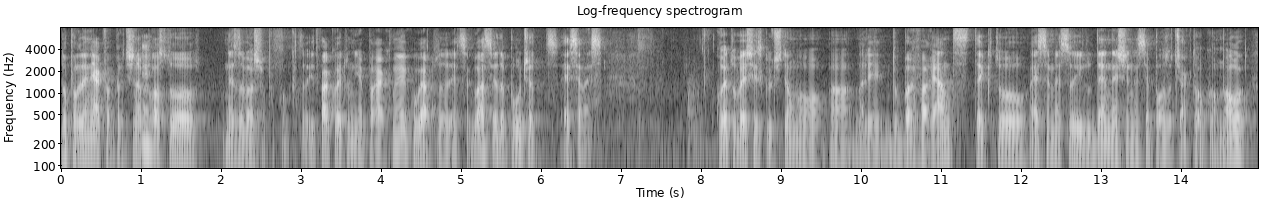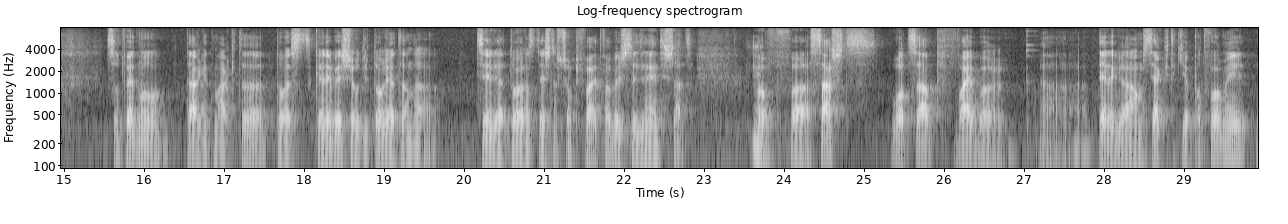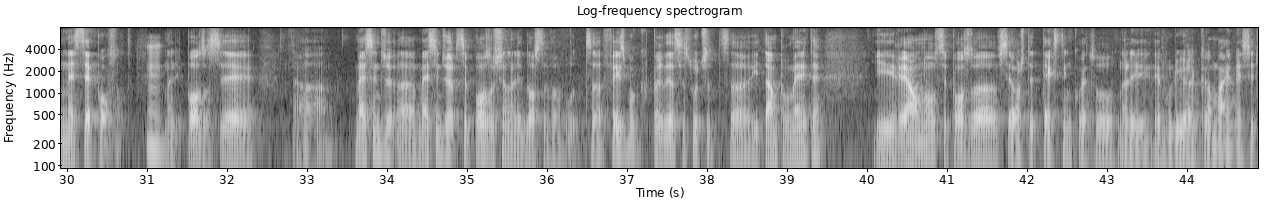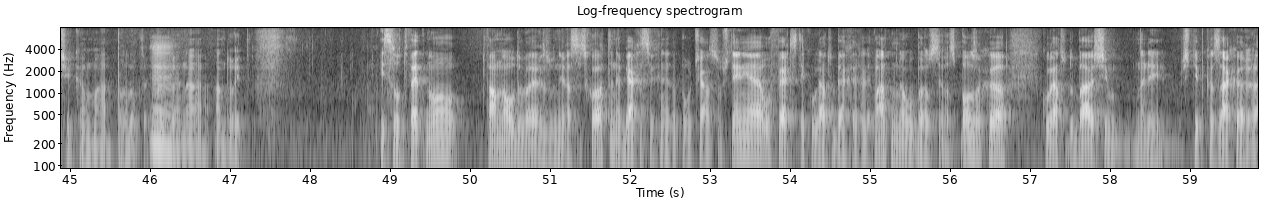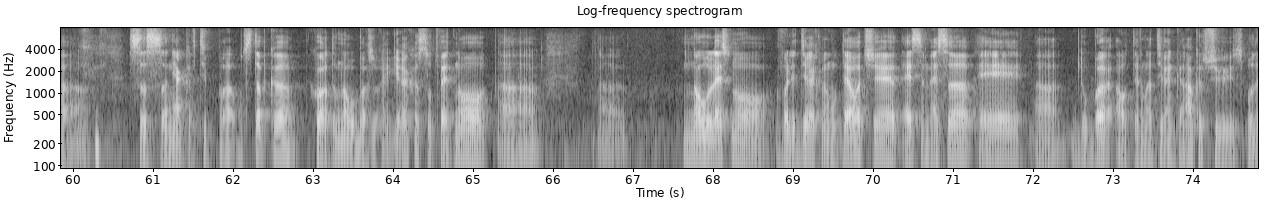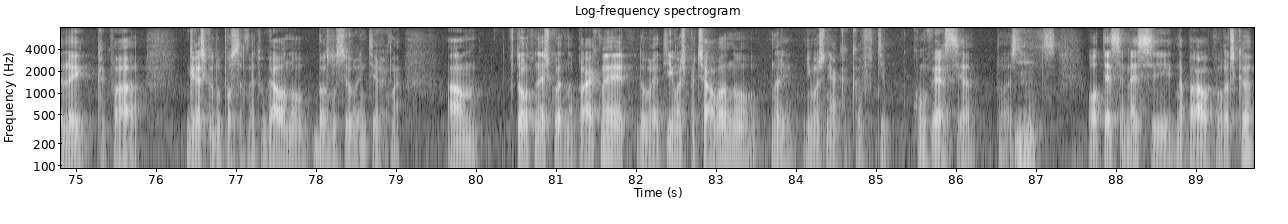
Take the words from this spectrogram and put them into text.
но поради някаква причина Мгм. просто не завършва покупката. И това, което ние правихме, е, когато дадете съгласие, да получат SMS което беше изключително а, нали, добър вариант, тъй като SMS-а и до ден днешен не се ползва чак толкова много. Съответно, таргет маркета, т.е. къде беше аудиторията на целият този растеж на Shopify, това беше Съединените щати. В а, САЩ, WhatsApp, Viber, Telegram, всякакви такива платформи не се ползват. М. Нали, ползва се а, Messenger, а, Messenger се ползваше нали, доста в, от а, Facebook, преди да се случат а, и там промените. И реално се ползва все още текстинг, което нали, еволюира към iMessage и към а, продукта, който М. е на Android. И съответно това много добре резонира с хората, не бяха свикнали да получават съобщения, офертите, когато бяха релевантни, много бързо се възползваха, когато добавиш им нали, щипка захар а, с а, някакъв тип а, отстъпка, хората много бързо реагираха, съответно а, а, много лесно валидирахме модела, че SMS-а е а, добър альтернативен канал, като ще ви споделя и каква грешка допуснахме тогава, но бързо се ориентирахме. Ам, второто нещо, което направихме е, добре, ти имаш печалба, но нали, имаш някакъв тип конверсия, т.е. Мгм. от, от SMS и направа поръчка.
